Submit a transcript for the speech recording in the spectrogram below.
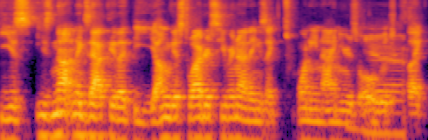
He's he's not exactly like the youngest wide receiver now. I think he's like 29 years old, yeah. which is like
